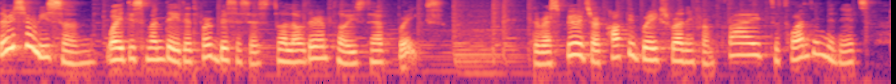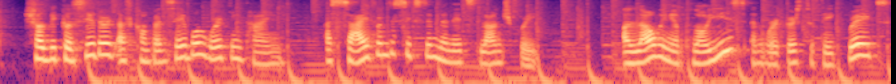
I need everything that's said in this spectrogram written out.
There is a reason why it is mandated for businesses to allow their employees to have breaks. The rest periods or coffee breaks running from 5 to 20 minutes shall be considered as compensable working time aside from the 60 minutes lunch break. Allowing employees and workers to take breaks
